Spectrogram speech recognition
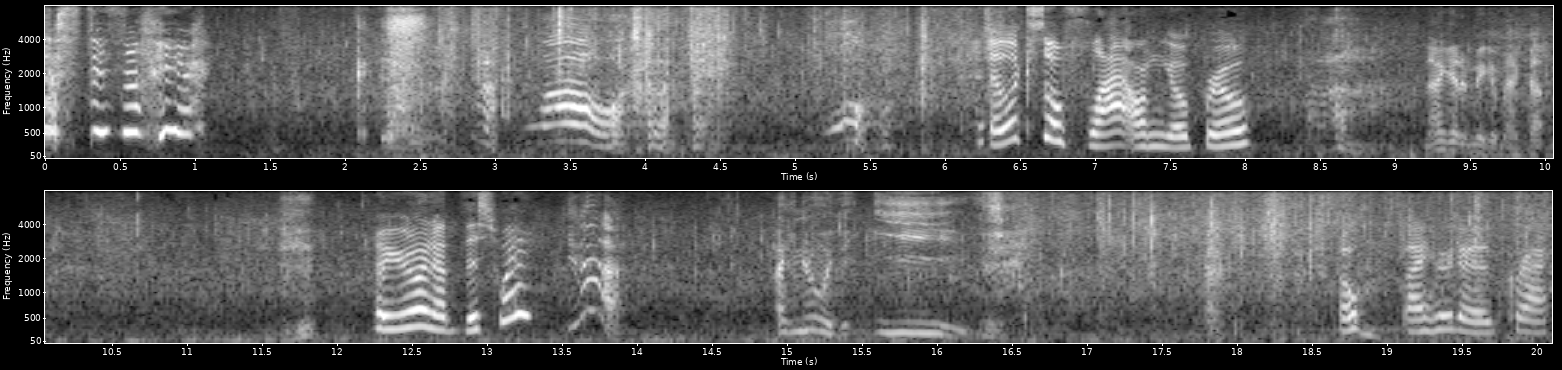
just disappeared. wow! It looks so flat on the GoPro. Now I gotta make it back up. Are you're going up this way? Yeah. I know with ease. Oh, I heard a crack.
